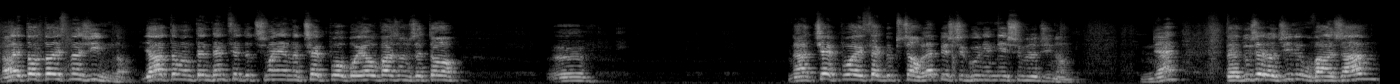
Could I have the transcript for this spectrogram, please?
No ale to, to jest na zimno. Ja to mam tendencję do trzymania na ciepło, bo ja uważam, że to yy, na ciepło jest jakby pszczołą. Lepiej szczególnie mniejszym rodzinom. Nie? Te duże rodziny uważam,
